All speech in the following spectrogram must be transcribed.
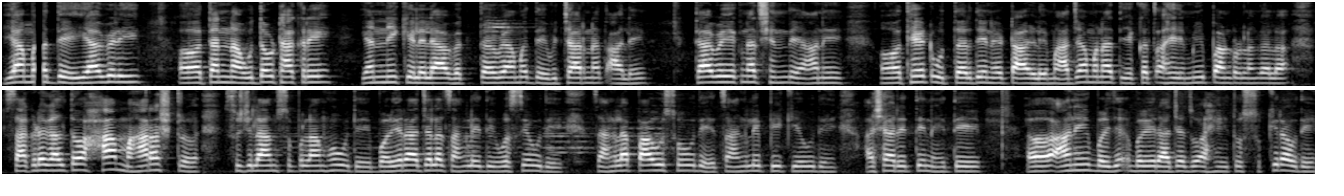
यामध्ये यावेळी त्यांना उद्धव ठाकरे यांनी केलेल्या वक्तव्यामध्ये विचारण्यात आले. त्यावेळी एकनाथ शिंदे आणि थेट उत्तर देणे टाळले. माझ्या मनात एकच आहे मी पांडुरंगाला साकडं घालतो. हा महाराष्ट्र सुजलाम सुपलाम होऊ दे. बळीराजाला चांगले दिवस येऊ दे. चांगला पाऊस होऊ दे. चांगले पीक येऊ दे. अशा रीतीने ते आणि बळी बळीराजा जो आहे तो सुखी राहू दे.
